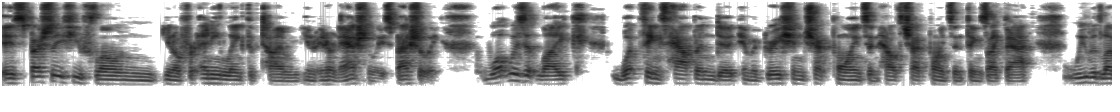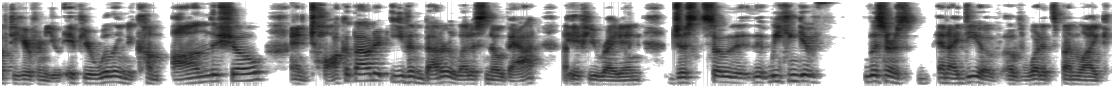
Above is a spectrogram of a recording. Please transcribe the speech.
Especially if you've flown, you know, for any length of time, you know, internationally, especially. What was it like? What things happened at immigration checkpoints and health checkpoints and things like that? We would love to hear from you. If you're willing to come on the show and talk about it, even better, let us know that if you write in, just so that we can give listeners an idea of, of what it's been like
